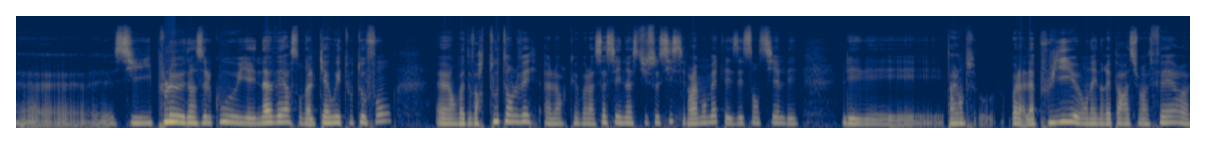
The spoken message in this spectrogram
euh, s'il pleut d'un seul coup, il y a une averse, on a le kawaii tout au fond, euh, on va devoir tout enlever. Alors que voilà, ça c'est une astuce aussi, c'est vraiment mettre les essentiels, par exemple, voilà, la pluie, on a une réparation à faire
